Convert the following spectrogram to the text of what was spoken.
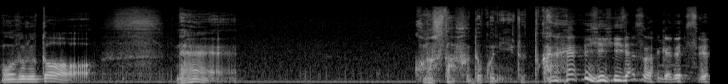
そうするとねえこのスタッフどこにいるとかね 言い出すわけですよ。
